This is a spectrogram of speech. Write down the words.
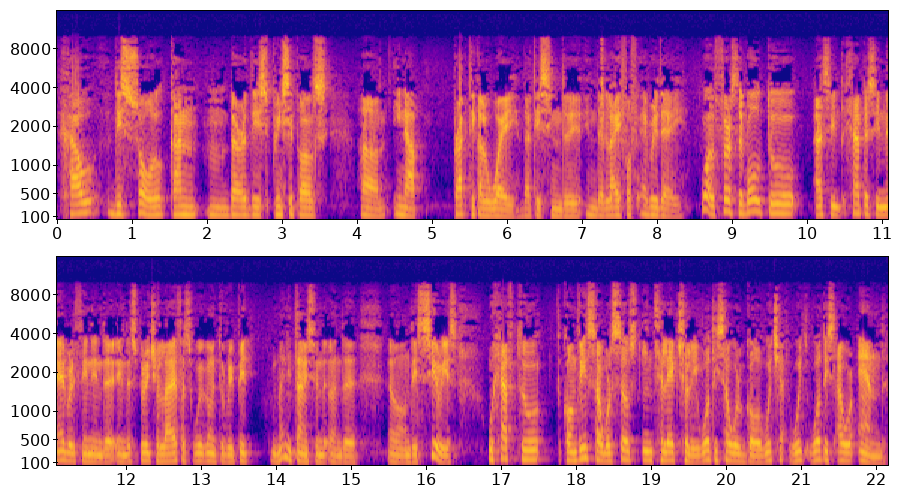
how this soul can mm, bear these principles um, in a practical way that is in the in the life of every day? Well, first of all, to as it happens in everything in the in the spiritual life, as we're going to repeat many times in the, on the uh, on this series, we have to convince ourselves intellectually what is our goal, which, which what is our end.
